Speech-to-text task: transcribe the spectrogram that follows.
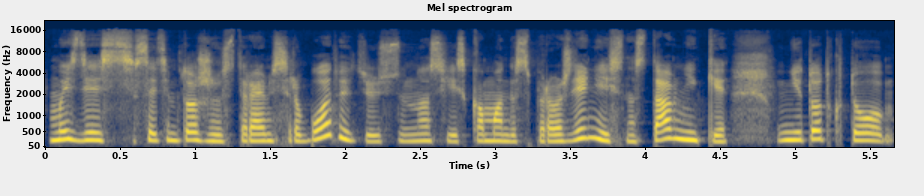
Мы здесь с этим тоже стараемся работать. То есть у нас есть команда сопровождения, есть наставники. Не тот, кто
